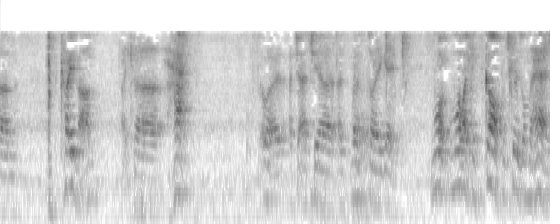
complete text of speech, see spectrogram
um, kova, like a hat. Or actually, a, a, sorry again, more more like a scarf which goes on the head,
